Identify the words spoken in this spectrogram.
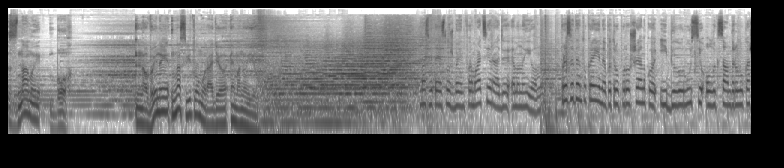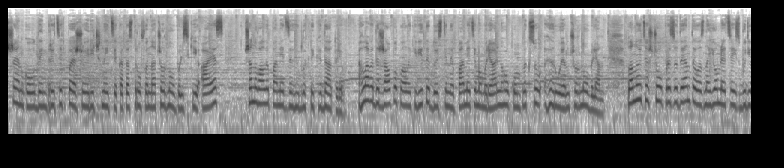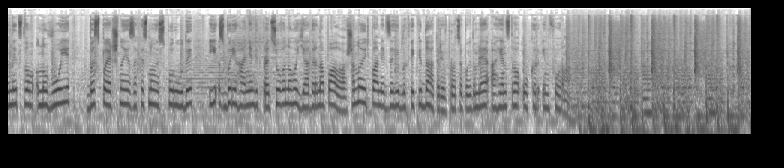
З нами Бог. Новини на світлому радіо Еммануїл. Нас вітає служба інформації Радіо Еммануїл. Президент України Петро Порошенко і Білорусі Олександр Лукашенко у день 31-ї річниці катастрофи на Чорнобильській АЕС вшанували пам'ять загиблих ліквідаторів. Глави держав поклали квіти до стіни пам'яті меморіального комплексу Героям Чорнобиля. Планується, що президенти ознайомляться із будівництвом нової безпечної захисної споруди і зберіганням відпрацьованого ядерна палива. Вшанують пам'ять загиблих ліквідаторів. Про це повідомляє агентство Укрінформ.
